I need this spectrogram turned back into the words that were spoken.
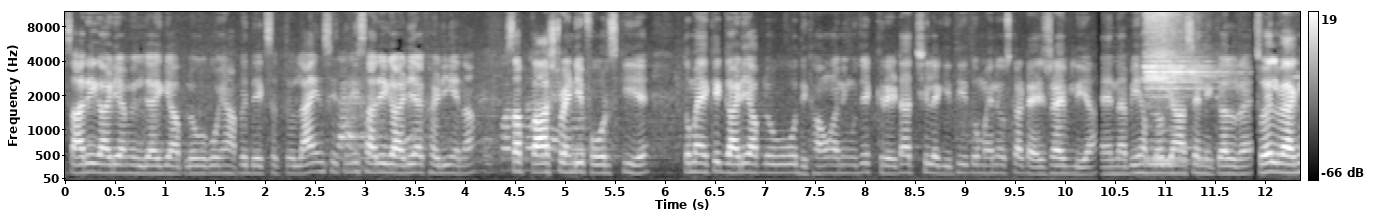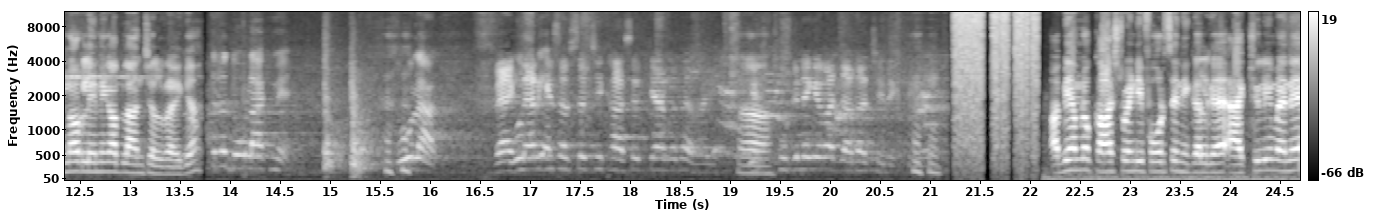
सारी गाड़ियाँ मिल जाएगी आप लोगों को। यहाँ पे देख सकते हो लाइन से इतनी सारी गाड़ियाँ खड़ी है ना सब कास्ट ट्वेंटी फोर्स की है। तो मैं एक एक गाड़ी आप लोगों को दिखाऊँगा नहीं मुझे क्रेटा अच्छी लगी थी तो मैंने उसका टेस्ट ड्राइव लिया। एंड अभी हम लोग यहाँ से निकल रहे हैं। सोहेल वैगनॉर लेने का प्लान चल रहा है क्या? दो लाख में। दो लाख। वैगनर की सबसे अच्छी खासियत क्या है पता है भाई? हाँ। के बाद ज़्यादा अच्छी दिखती है। अभी हम लोग कास्ट 24 से निकल गए। एक्चुअली मैंने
